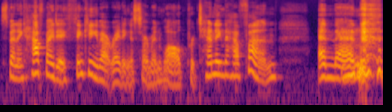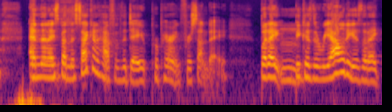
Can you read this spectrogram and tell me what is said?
spending half my day thinking about writing a sermon while pretending to have fun and then mm-hmm. and then I spend the second half of the day preparing for Sunday. But I mm. because the reality is that I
